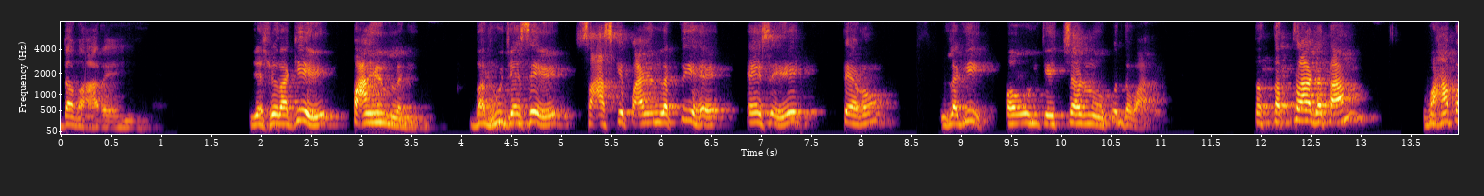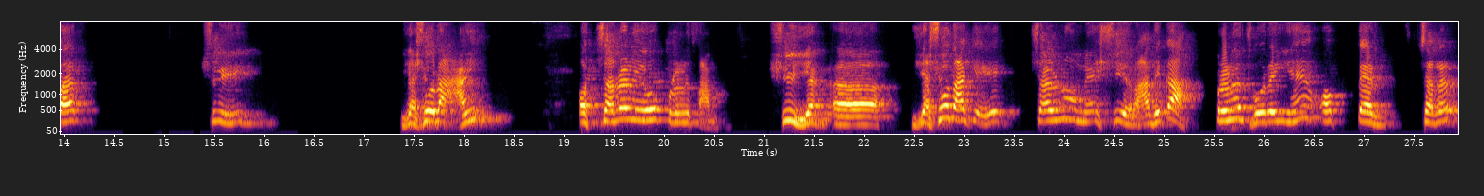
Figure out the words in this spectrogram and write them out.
दबा रहे हैं। यशोदा की पायन लगी। बधु जैसे सास के पायन लगती है, ऐसे पैरों लगी और उनके चरणों को दबा रही तो तत्रागताम वहाँ पर श्री यशोदा आई और चरण एवं प्रणताम श्री यशोदा के चरणों में श्री राधिका प्रणत हो रही हैं और पैर चरण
